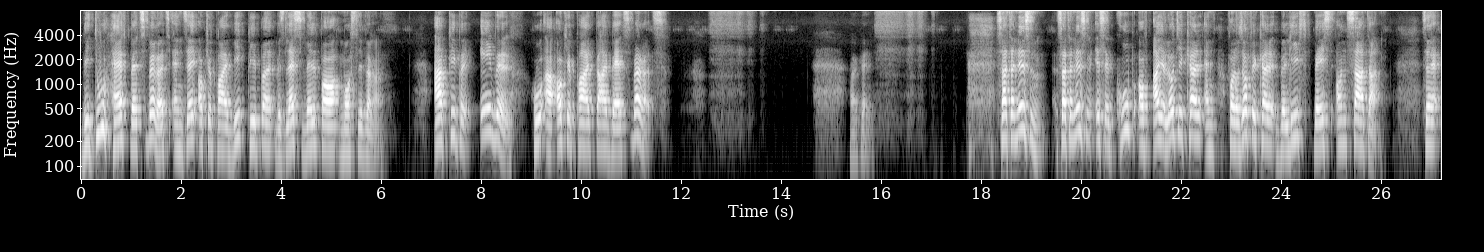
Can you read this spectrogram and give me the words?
We do have bad spirits and they occupy weak people with less willpower, mostly women. Are people evil who are occupied by bad spirits? Okay. Satanism Satanism is a group of ideological and philosophical beliefs based on Satan. The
